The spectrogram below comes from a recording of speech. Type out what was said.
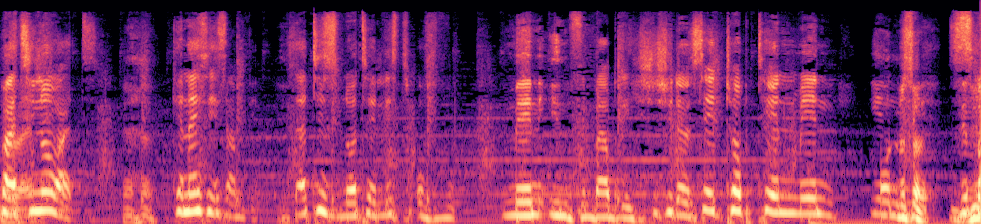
But you know what? Uh-huh. Can I say something? That is not a list of men in Zimbabwe. She should have said top 10 men in Oh, no, sorry. Zim-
